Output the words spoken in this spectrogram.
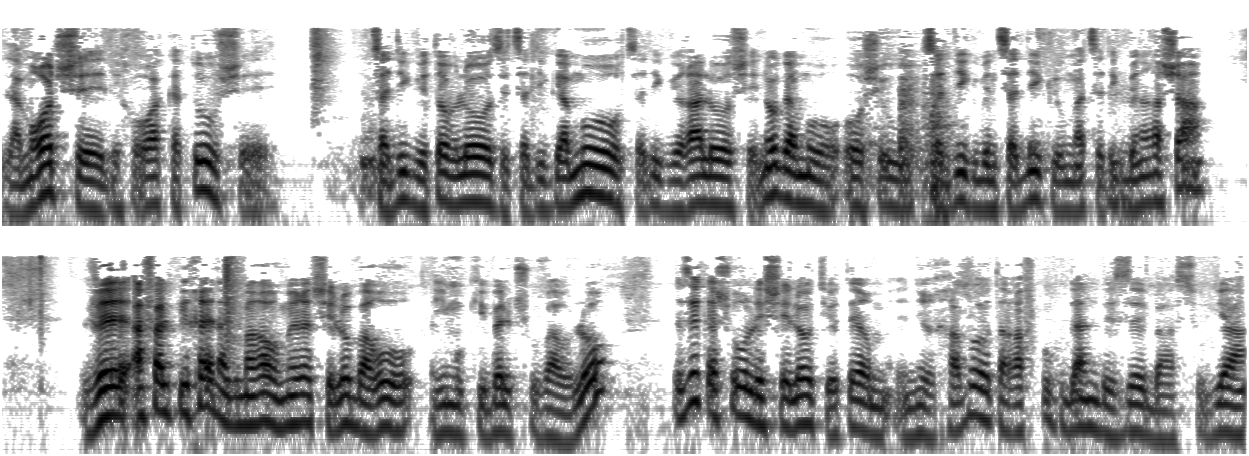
למרות שלכאורה כתוב שצדיק וטוב לו זה צדיק גמור, צדיק ורע לו שאינו גמור, או שהוא צדיק בן צדיק לעומת צדיק בן רשע, ואף על פי כן הגמרא אומרת שלא ברור האם הוא קיבל תשובה או לא, וזה קשור לשאלות יותר נרחבות, הרב קוק דן בזה בסוגיה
